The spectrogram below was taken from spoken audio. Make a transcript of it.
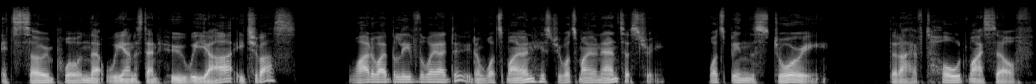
it's so important that we understand who we are, each of us. Why do I believe the way I do? You know, what's my own history? What's my own ancestry? What's been the story that I have told myself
